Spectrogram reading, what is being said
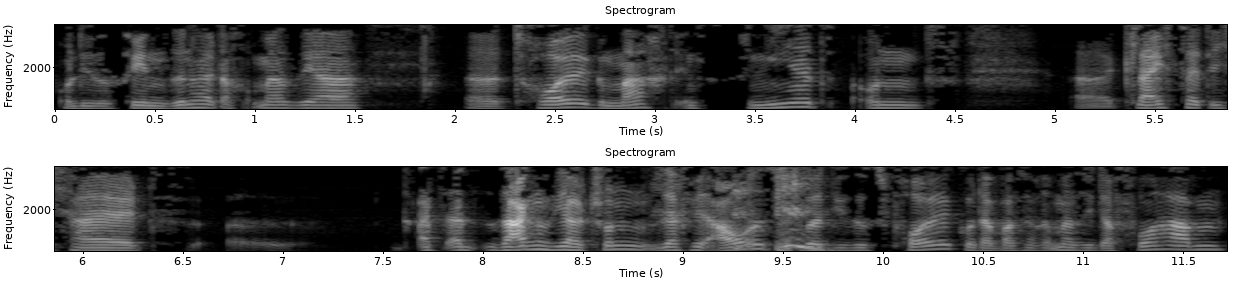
und diese Szenen sind halt auch immer sehr äh, toll gemacht, inszeniert und äh, gleichzeitig halt äh, sagen sie halt schon sehr viel aus über dieses Volk oder was auch immer sie davor haben.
